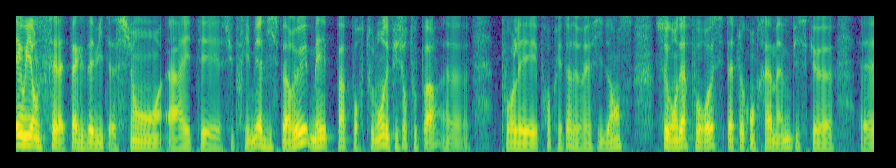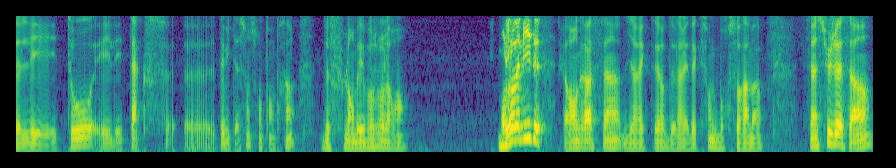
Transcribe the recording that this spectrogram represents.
Et oui, on le sait, la taxe d'habitation a été supprimée, a disparu, mais pas pour tout le monde, et puis surtout pas euh, pour les propriétaires de résidences secondaires. Pour eux, c'est peut-être le contraire même, puisque euh, les taux et les taxes euh, d'habitation sont en train de flamber. Bonjour Laurent. Bonjour David. Laurent Grassin, directeur de la rédaction de Boursorama. C'est un sujet ça, hein?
